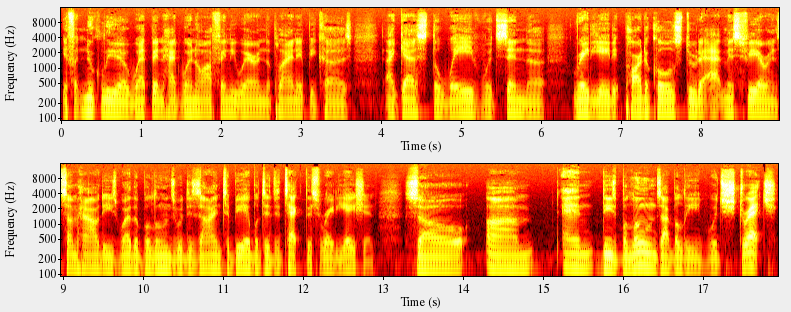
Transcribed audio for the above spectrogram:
if a nuclear weapon had went off anywhere in the planet because I guess the wave would send the radiated particles through the atmosphere and somehow these weather balloons were designed to be able to detect this radiation. So um, and these balloons I believe would stretch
